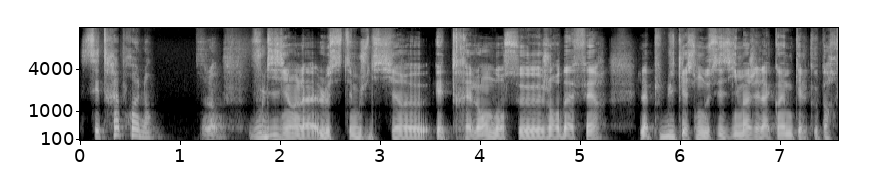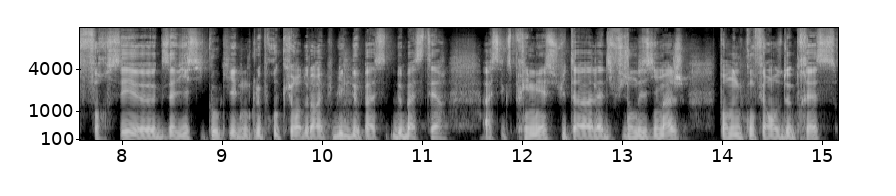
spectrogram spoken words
c'est très prenant. vous le disiez, hein, le système judiciaire euh, est très lent dans ce genre d'affaires. La publication de ces images, elle a quand même quelque part forcé euh, Xavier Sicot, qui est donc le procureur de la République de, Basse-Terre, à s'exprimer suite à la diffusion des images. Pendant une conférence de presse,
